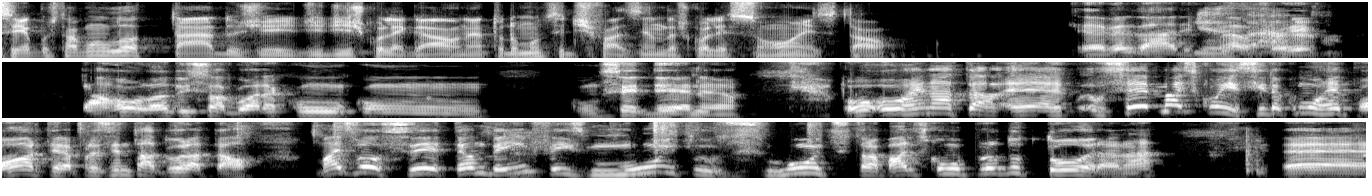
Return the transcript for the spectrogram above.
sebos estavam lotados de, de disco legal, né? Todo mundo se desfazendo das coleções e tal. é verdade. Não, foi- tá rolando isso agora com, com, com CD, né? Ô, ô, Renata, é, você é mais conhecida como repórter, apresentadora e tal, mas você também fez muitos, muitos trabalhos como produtora, né? É,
